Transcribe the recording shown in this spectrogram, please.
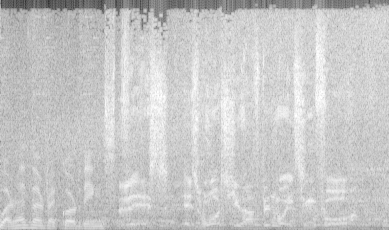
Guarada Recordings. This is what you have been waiting for.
